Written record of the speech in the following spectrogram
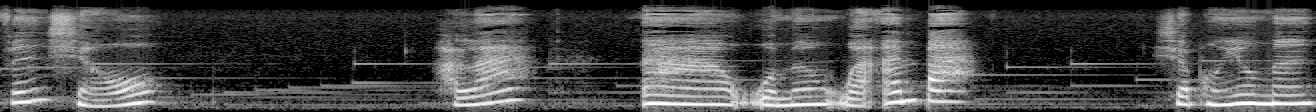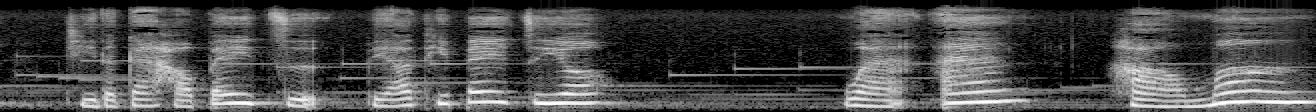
分享哦。好啦。那我们晚安吧，小朋友们记得盖好被子，不要踢被子哟。晚安，好梦。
